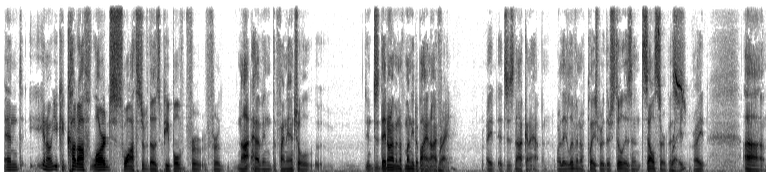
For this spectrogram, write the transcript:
and you know, you could cut off large swaths of those people for for not having the financial. They don't have enough money to buy an iPhone, Right. right? It's just not going to happen. Or they live in a place where there still isn't cell service, Right. right? Uh, the-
